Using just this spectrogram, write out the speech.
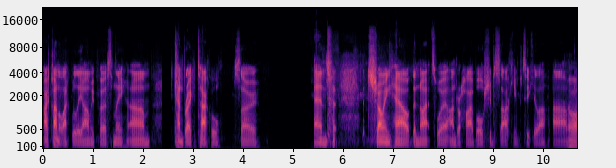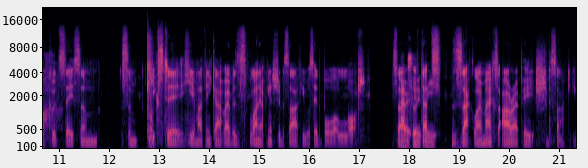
I kind of like Willie Army personally. Um, can break a tackle, so and showing how the Knights were under a high ball, Shibasaki in particular. Um, Oh. could see some some kicks to him. I think uh, whoever's lining up against Shibasaki will see the ball a lot. So Absolutely. if that's Zach Lomax, RIP Shibasaki.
